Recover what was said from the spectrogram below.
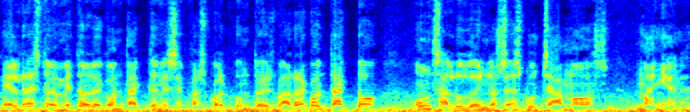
el resto de métodos de contacto en spascual.es barra contacto. Un saludo y nos escuchamos mañana.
